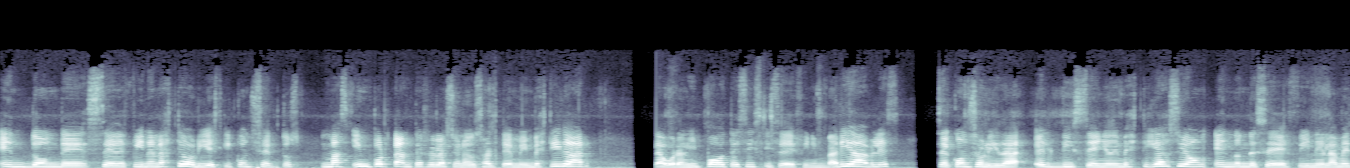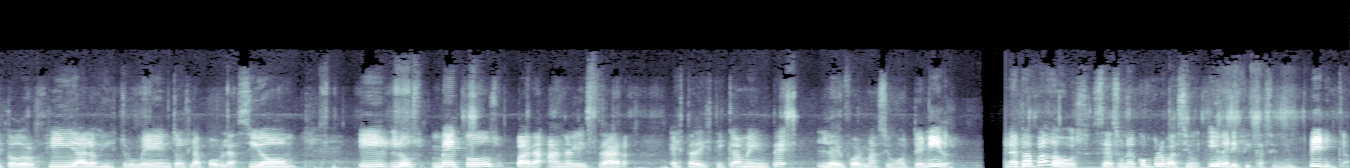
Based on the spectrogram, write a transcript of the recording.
en donde se definen las teorías y conceptos más importantes relacionados al tema investigar, elaboran hipótesis y se definen variables, se consolida el diseño de investigación en donde se define la metodología, los instrumentos, la población, y los métodos para analizar estadísticamente la información obtenida. En la etapa 2 se hace una comprobación y verificación empírica.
